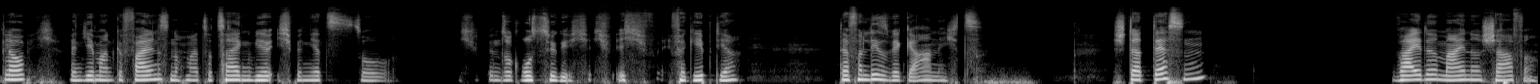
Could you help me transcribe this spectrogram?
glaube ich. Wenn jemand gefallen ist, nochmal zu zeigen, wie ich bin jetzt so, ich bin so großzügig, ich, ich vergebe dir. Davon lesen wir gar nichts. Stattdessen weide meine Schafe.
